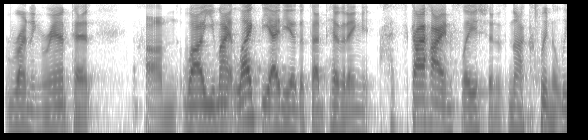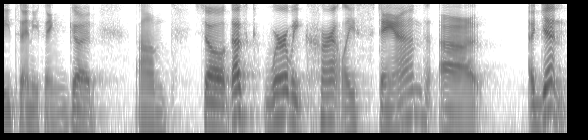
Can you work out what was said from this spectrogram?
running rampant, um, while you might like the idea of the Fed pivoting, sky high inflation is not going to lead to anything good. Um, so that's where we currently stand. Uh, again,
